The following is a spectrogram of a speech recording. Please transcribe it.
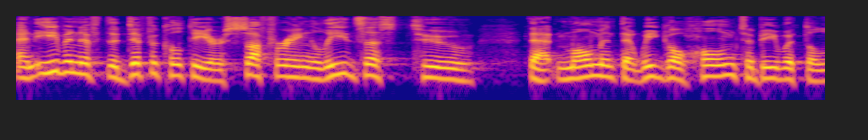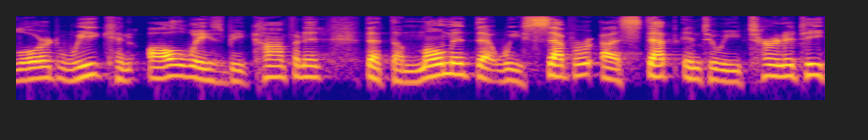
and even if the difficulty or suffering leads us to that moment that we go home to be with the Lord, we can always be confident that the moment that we separ- uh, step into eternity,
